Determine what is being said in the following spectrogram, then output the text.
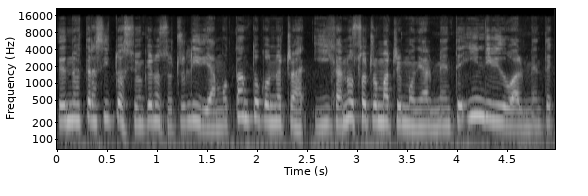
de nuestra situación que nosotros lidiamos, tanto con nuestras hijas, nosotros matrimonialmente, individualmente,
